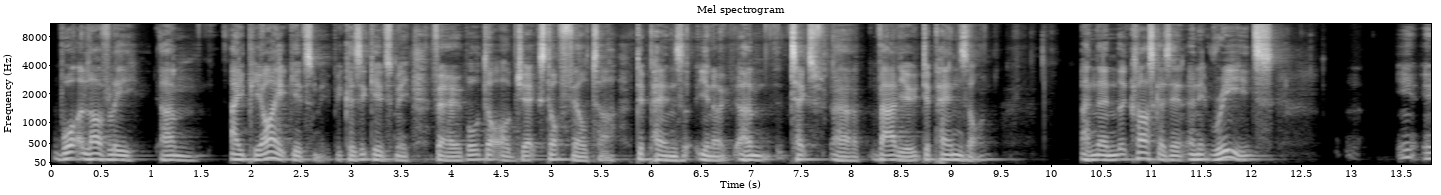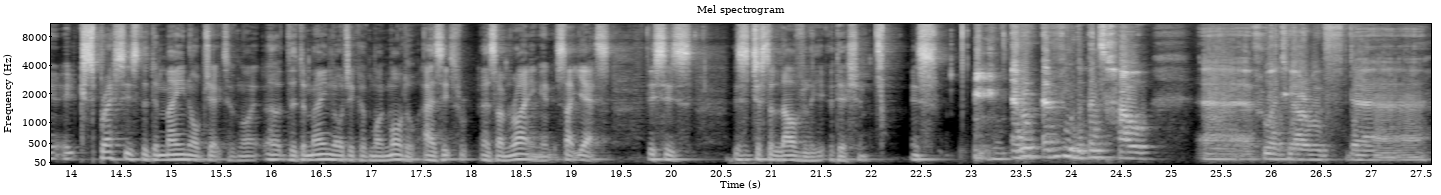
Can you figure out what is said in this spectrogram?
what a lovely um, API it gives me because it gives me variable.objects.filter depends, you know, um, text uh, value depends on. And then the class goes in and it reads, it, expresses the domain object of my, uh, the domain logic of my model as it's, as I'm writing it. It's like, yes, this is, this is just a lovely addition. It's everything depends how uh, fluent you are with the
